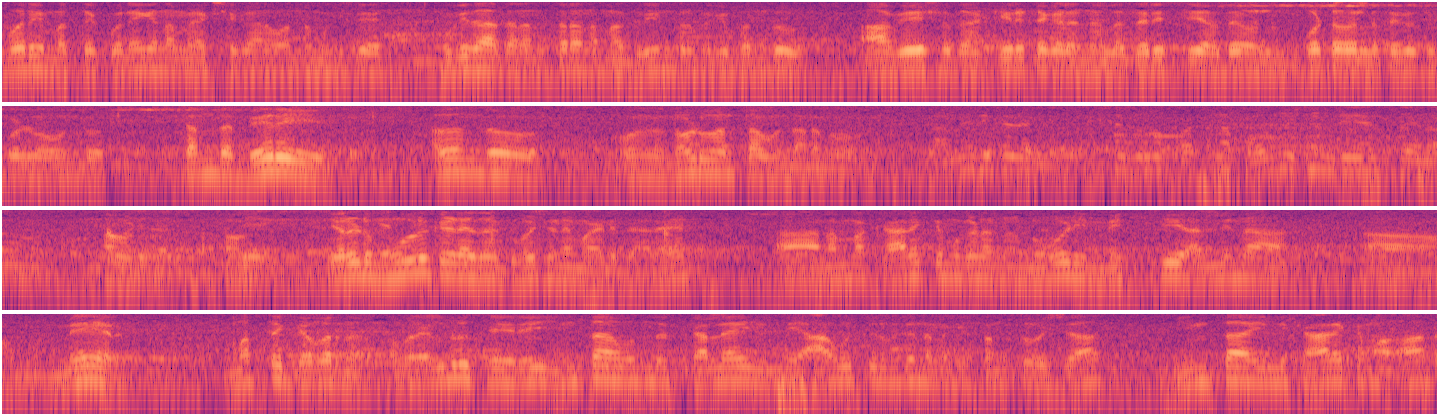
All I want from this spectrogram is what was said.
ಅವರೇ ಮತ್ತೆ ಕೊನೆಗೆ ನಮ್ಮ ಯಕ್ಷಗಾನವನ್ನು ಮುಗಿಸಿ ಮುಗಿದಾದ ನಂತರ ನಮ್ಮ ಗ್ರೀನ್ ರೂಮಿಗೆ ಬಂದು ಆ ವೇಷದ ಕಿರೀಟಗಳನ್ನೆಲ್ಲ ಧರಿಸಿ ಅದೇ ಒಂದು ಫೋಟೋ ಎಲ್ಲ ತೆಗೆಸಿಕೊಳ್ಳುವ ಒಂದು ಚಂದ ಬೇರೆ ಇತ್ತು. ಅದೊಂದು ಒಂದು ನೋಡುವಂಥ ಒಂದು ಅನುಭವ. ಎರಡು ಮೂರು ಕಡೆ ಅದನ್ನು ಘೋಷಣೆ ಮಾಡಿದ್ದಾರೆ. ನಮ್ಮ ಕಾರ್ಯಕ್ರಮಗಳನ್ನು ನೋಡಿ ಮೆಚ್ಚಿ ಅಲ್ಲಿನ ಮೇಯರ್ ಮತ್ತೆ ಗವರ್ನರ್ ಅವರೆಲ್ಲರೂ ಸೇರಿ ಇಂಥ ಒಂದು ಕಲೆ ಇಲ್ಲಿ ಆಗುತ್ತಿರುವುದೇ ನಮಗೆ ಸಂತೋಷ. ಇಂಥ ಇಲ್ಲಿ ಕಾರ್ಯಕ್ರಮ ಆದ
